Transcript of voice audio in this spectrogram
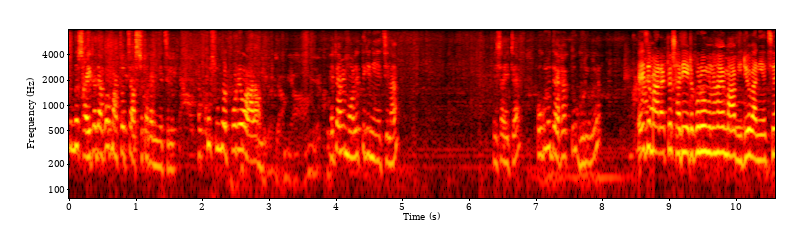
সুন্দর শাড়িটা দেখো মাত্র চারশো টাকা নিয়েছিল। খুব সুন্দর পরেও আরাম। এটা আমি মলের থেকে নিয়েছিলাম এই শাড়িটা। ওগুলো দেখা একটু ঘুরে ঘুরে। এই যে মার একটা শাড়ি এটা পরেও মনে হয় মা ভিডিও বানিয়েছে।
